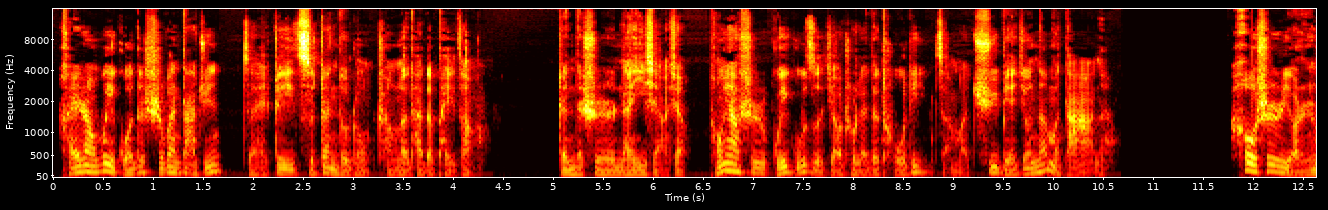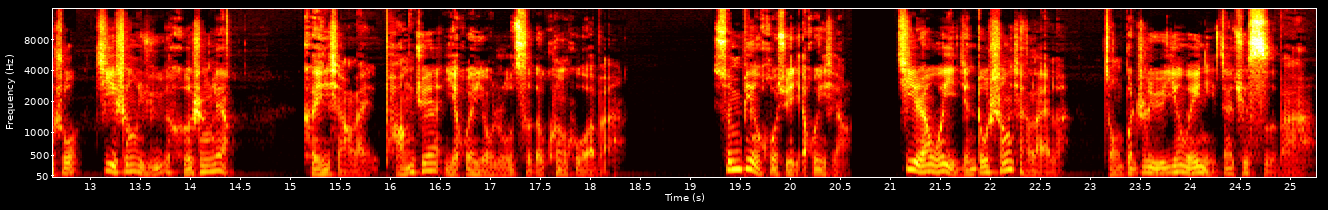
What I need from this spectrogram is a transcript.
还让魏国的十万大军在这一次战斗中成了他的陪葬，真的是难以想象。同样是鬼谷子教出来的徒弟，怎么区别就那么大呢？后世有人说“既生瑜，何生亮”，可以想来庞涓也会有如此的困惑吧？孙膑或许也会想：既然我已经都生下来了，总不至于因为你再去死吧？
